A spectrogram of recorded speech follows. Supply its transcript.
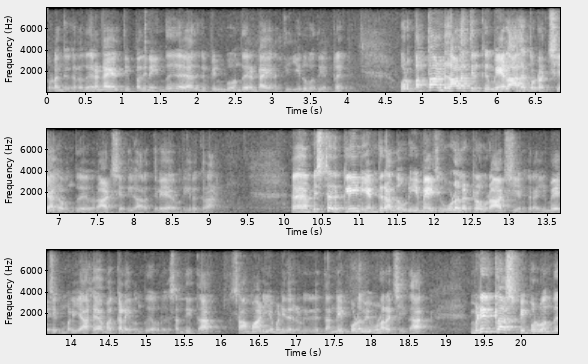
தொடங்குகிறது. ரெண்டாயிரத்தி பதினைந்து அதுக்கு பின்பு வந்து ரெண்டாயிரத்தி இருபது என்று ஒரு பத்தாண்டு காலத்திற்கு மேலாக தொடர்ச்சியாக வந்து ஒரு ஆட்சி அதிகாரத்திலே அவர் இருக்கிறார். மிஸ்டர் கிளீன் என்கிற அந்த ஒரு இமேஜ் ஊழலற்ற ஒரு ஆட்சி என்கிற இமேஜின் வழியாக மக்களை வந்து அவர் சந்தித்தார். சாமானிய மனிதர்கள் தன்னைப் போலவே உணரச் செய்தார். மிடில் கிளாஸ் பீப்புள் வந்து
